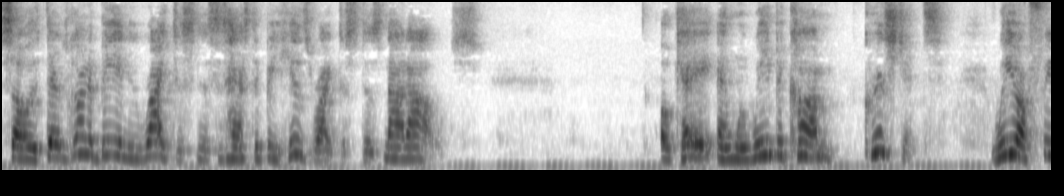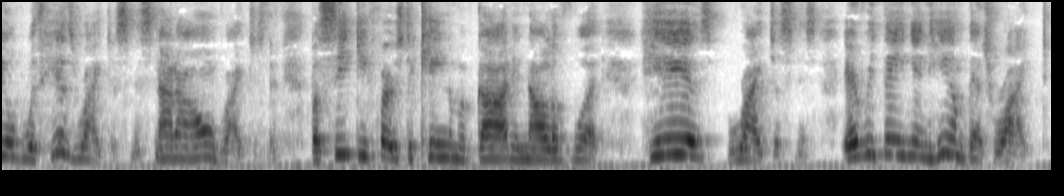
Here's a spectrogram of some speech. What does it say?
So if there's going to be any righteousness, it has to be His righteousness, not ours. Okay? And when we become Christians, we are filled with his righteousness, not our own righteousness. But seek ye first the kingdom of God and all of what? His righteousness. Everything in him that's right.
